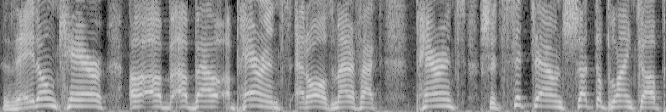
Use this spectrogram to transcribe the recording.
They don't care uh, about parents at all. As a matter of fact, parents should sit down, shut the blank up,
